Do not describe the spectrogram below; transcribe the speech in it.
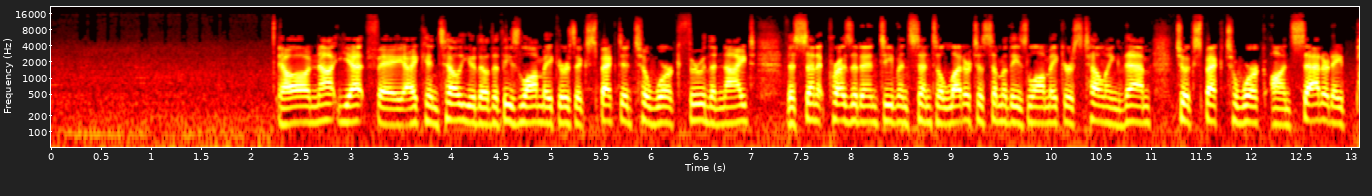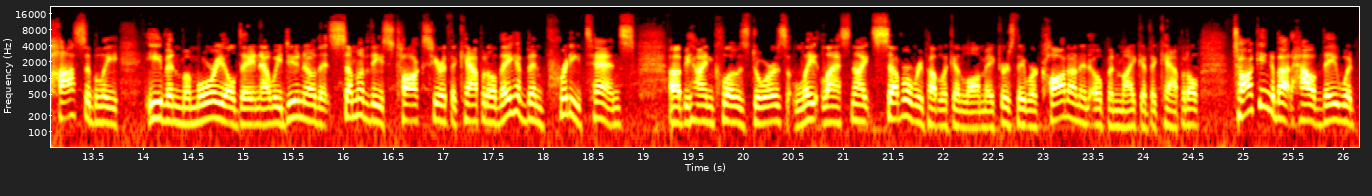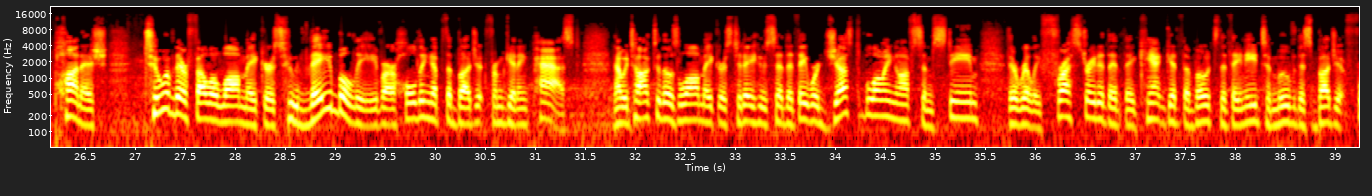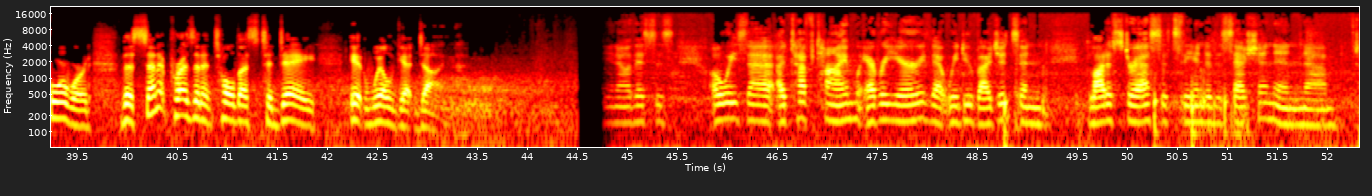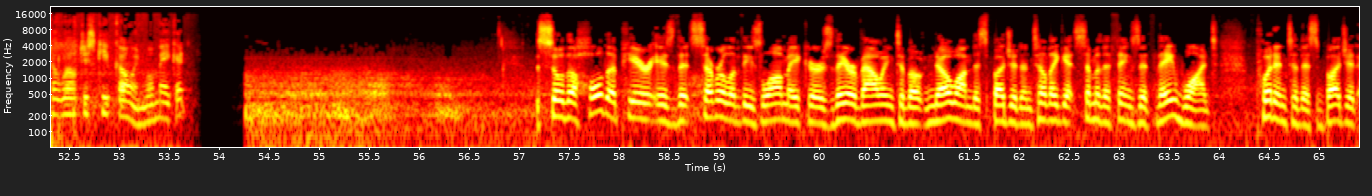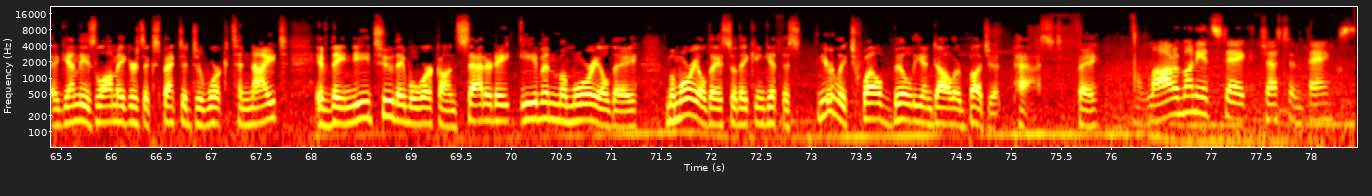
Oh, not yet, Faye. I can tell you, though, that these lawmakers expected to work through the night. The Senate president even sent a letter to some of these lawmakers telling them to expect to work on Saturday, possibly even Memorial Day. Now, we do know that some of these talks here at the Capitol, they have been pretty tense uh, behind closed doors. Late last night, several Republican lawmakers, they were caught on an open mic at the Capitol talking about how they would punish two of their fellow lawmakers who they believe are holding up the budget from getting passed. Now, we talked to those lawmakers today who said that they were just blowing off some steam. They're really frustrated that they can't get the votes that they need to move this budget forward. The Senate president told us today it will get done. You know, this is always a, a, tough time every year that we do budgets and a lot of stress. It's the end of the session, and um, so we'll just keep going. We'll make it. So the holdup here is that several of these lawmakers, they are vowing to vote no on this budget until they get some of the things that they want put into this budget. Again, these lawmakers expected to work tonight. If they need to, they will work on Saturday, even Memorial Day, Memorial Day, so they can get this nearly $12 billion budget passed. Faye? A lot of money at stake. Justin, thanks.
